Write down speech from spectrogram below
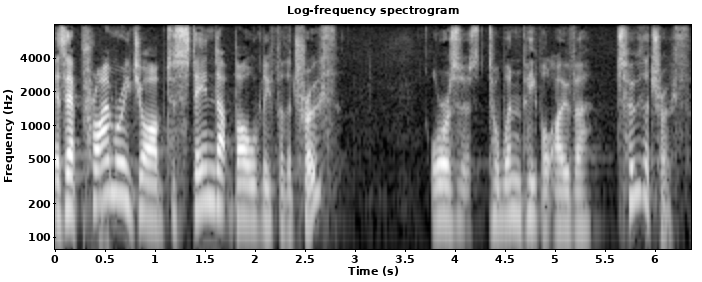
it's our primary job to stand up boldly for the truth, or is it to win people over to the truth?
